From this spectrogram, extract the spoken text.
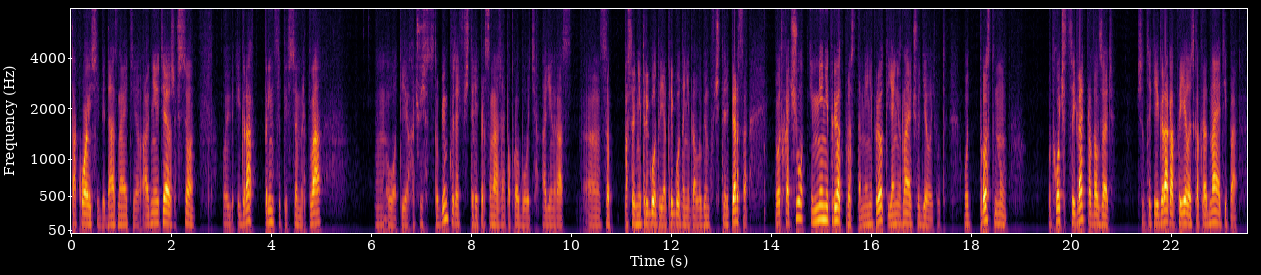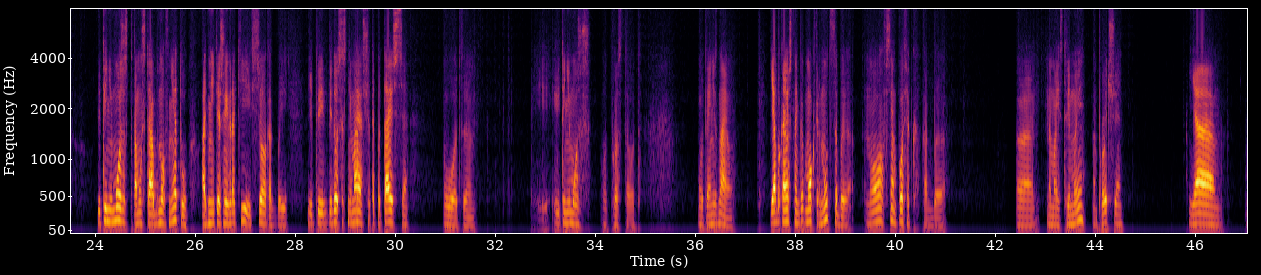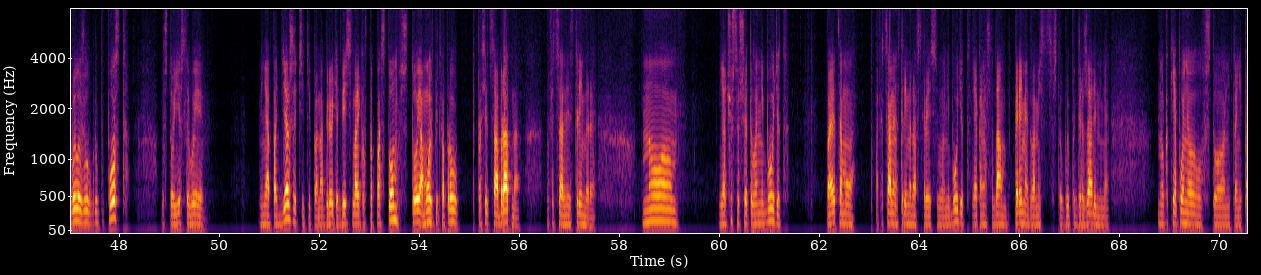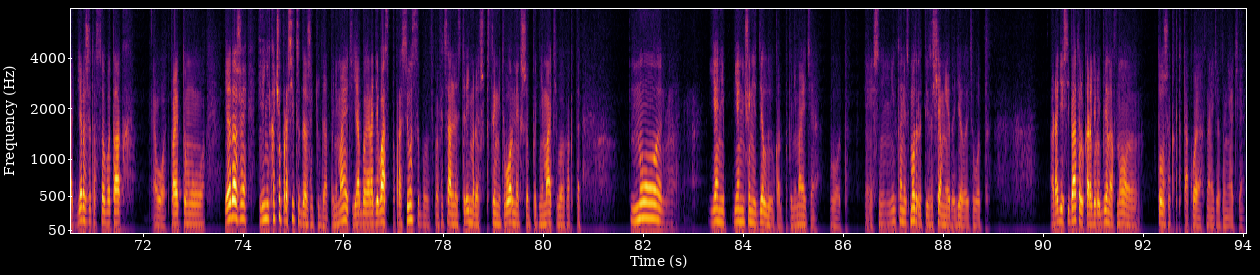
такое себе, да, знаете, одни и те же, все. Игра, в принципе, все мертва. Вот, я хочу сейчас стубинку взять в 4 персонажа, попробовать один раз. Э, за последние три года, я три года не брал лубинку в 4 перса. И вот хочу, и мне не прет просто, мне не прет, я не знаю, что делать. Вот, вот просто, ну, вот хочется играть, продолжать. Все-таки игра как приелась, как родная, типа. И ты не можешь, потому что обнов нету, одни и те же игроки, и все, как бы. и ты видосы снимаешь, что-то пытаешься, вот, э, и, и ты не можешь, вот просто вот, вот я не знаю. Я бы, конечно, мог вернуться бы, но всем пофиг, как бы, э, на мои стримы, на прочее. Я выложил в группу пост, что если вы меня поддержите, типа наберете 200 лайков под постом, что я, может быть, попробую попроситься обратно в официальные стримеры. Но я чувствую, что этого не будет, поэтому официальных стримеров, скорее всего, не будет. Я, конечно, дам время, два месяца, чтобы вы поддержали меня. Но, как я понял, что никто не поддержит особо так. Вот, поэтому я даже, я не хочу проситься даже туда, понимаете? Я бы ради вас попросился бы в официальные стримеры, чтобы стримить Вормикс, чтобы поднимать его как-то. Но я, не, я ничего не сделаю, как бы, понимаете? Вот. Если никто не смотрит, и зачем мне это делать? Вот. Ради себя только, ради рубинов, но тоже как-то такое, знаете, занятие.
